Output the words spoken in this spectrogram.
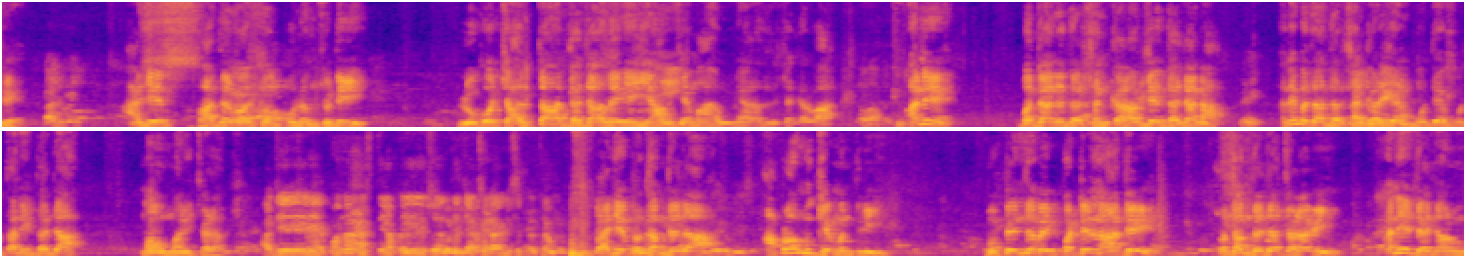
છે, આજે ભાદરવા સુદ પૂનમ સુધી લોકો ચાલતા ધજા લઈને અહીંયા આવશે મા ઉમિયાના દર્શન કરવા. અને બધાને દર્શન કરાવશે ધજાના. અને બધા દર્શન કરશે પોતે પોતાની ધજા મા ઉમાની છે. આજે કોના હસ્તે આપણે ધજા ચડાવી છે પ્રથમ? આજે પ્રથમ ધજા આપણા મુખ્યમંત્રી ભૂપેન્દ્રભાઈ પટેલના હાથે પ્રથમ ધજા ચડાવી અને એ ધજાનું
